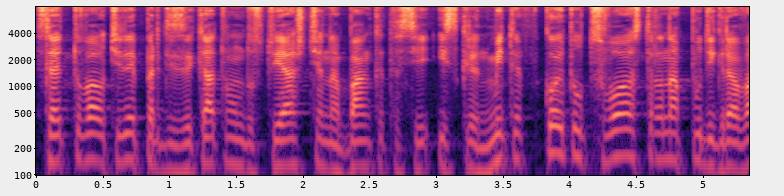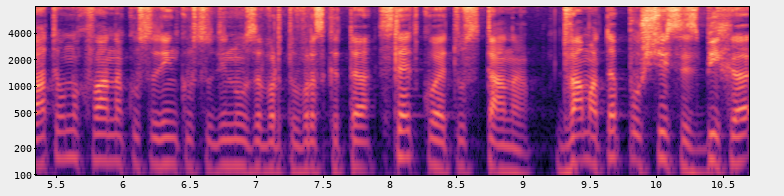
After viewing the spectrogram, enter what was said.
След това отиде предизвикателно достоящия на банката си Искрен Митев, който от своя страна подигравателно хвана Костадин Костадинов за въртовръзката, след което стана. Двамата почти се сбиха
